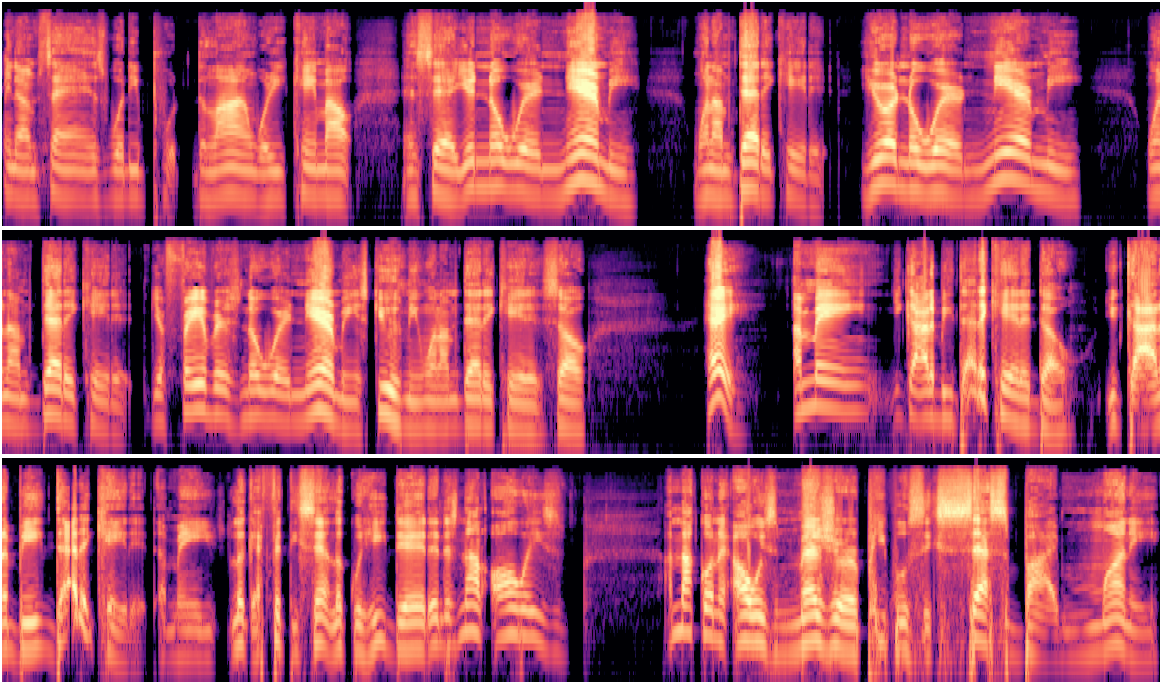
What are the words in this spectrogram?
you know I'm saying, is what he put the line where he came out and said, You're nowhere near me when I'm dedicated. You're nowhere near me when I'm dedicated. Your favor is nowhere near me, excuse me, when I'm dedicated. So, hey, I mean, you got to be dedicated though. You got to be dedicated. I mean, look at 50 Cent, look what he did. And it's not always, I'm not to always measure people's success by money.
